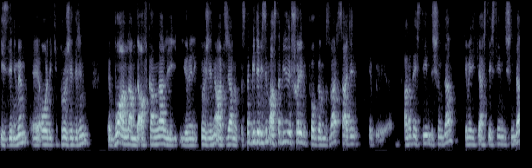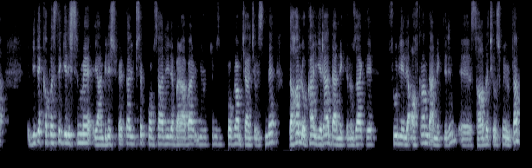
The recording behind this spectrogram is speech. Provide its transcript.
izlenimim e, oradaki projelerin bu anlamda Afganlarla yönelik projenin artacağı noktasında. Bir de bizim aslında bir de şöyle bir programımız var. Sadece e, ana desteğin dışında, temel ihtiyaç desteğin dışında bir de kapasite geliştirme yani Birleşmiş Milletler Yüksek Komiserliği ile beraber yürüttüğümüz bir program çerçevesinde daha lokal yerel derneklerin özellikle Suriyeli Afgan derneklerin e, sahada çalışma yürüten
